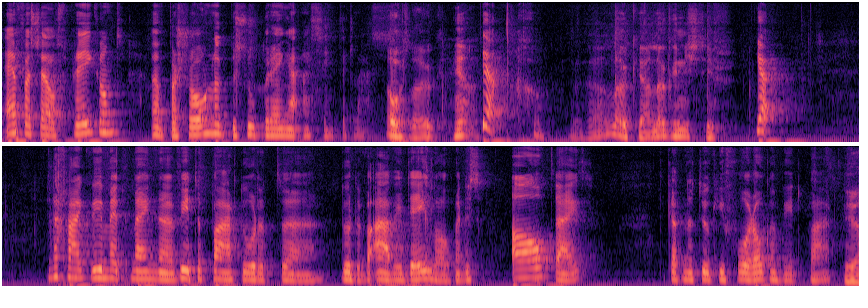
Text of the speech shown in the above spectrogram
en vanzelfsprekend een persoonlijk bezoek brengen aan Sinterklaas. Oh, wat leuk. Ja. Ja, Goh, dat is leuk, ja. Leuk initiatief. ja. En dan ga ik weer met mijn eh, witte paard door, het, eh, door de AWD lopen. Dus altijd... Ik had natuurlijk hiervoor ook een wit paard. Ja.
